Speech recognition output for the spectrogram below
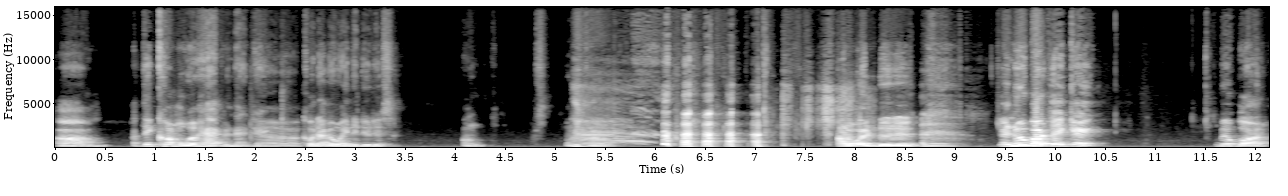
um, I think karma will happen that day. Uh, Cody, I've been waiting to do this. Um, um, I'm waiting to do this. A new birthday cake Built Bar.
